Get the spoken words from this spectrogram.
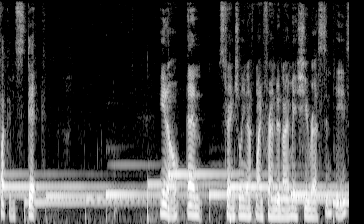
fucking stick." You know, and strangely enough, my friend and I, may she rest in peace,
